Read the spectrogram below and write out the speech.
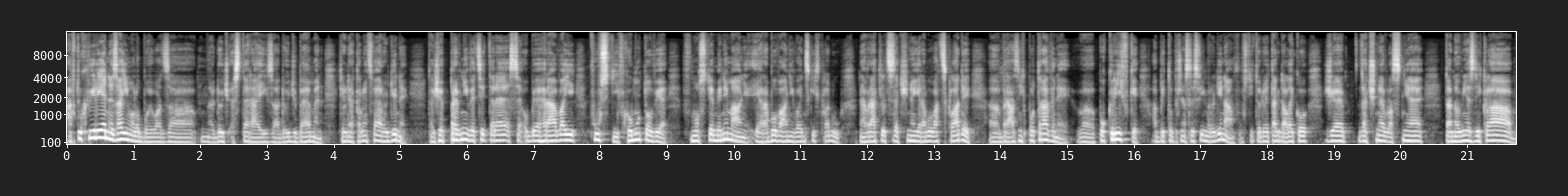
a v tu chvíli je nezajímalo bojovat za Deutsche Österreich, za Deutsche Böhmen, chtěli nakrmit své rodiny. Takže první věci, které se oběhrávají v Ústí, v Chomutově, v Mostě minimálně, je rabování vojenských skladů. Navrátilci začínají rabovat sklady, eh, nich potraviny, pokrývky, aby to přinesli svým rodinám. V Ústí to jde tak daleko, že začne vlastně ta nově vzniklá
